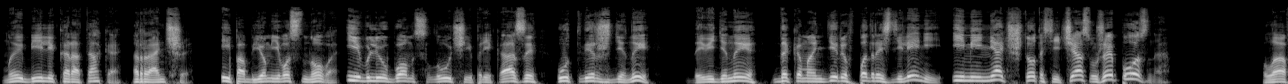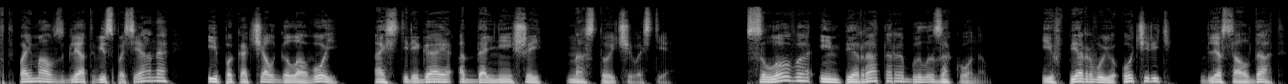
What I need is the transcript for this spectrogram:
Мы били Каратака раньше и побьем его снова, и в любом случае приказы утверждены, доведены до командиров подразделений, и менять что-то сейчас уже поздно. Лафт поймал взгляд Веспасиана и покачал головой, остерегая от дальнейшей настойчивости. Слово императора было законом, и в первую очередь для солдат,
